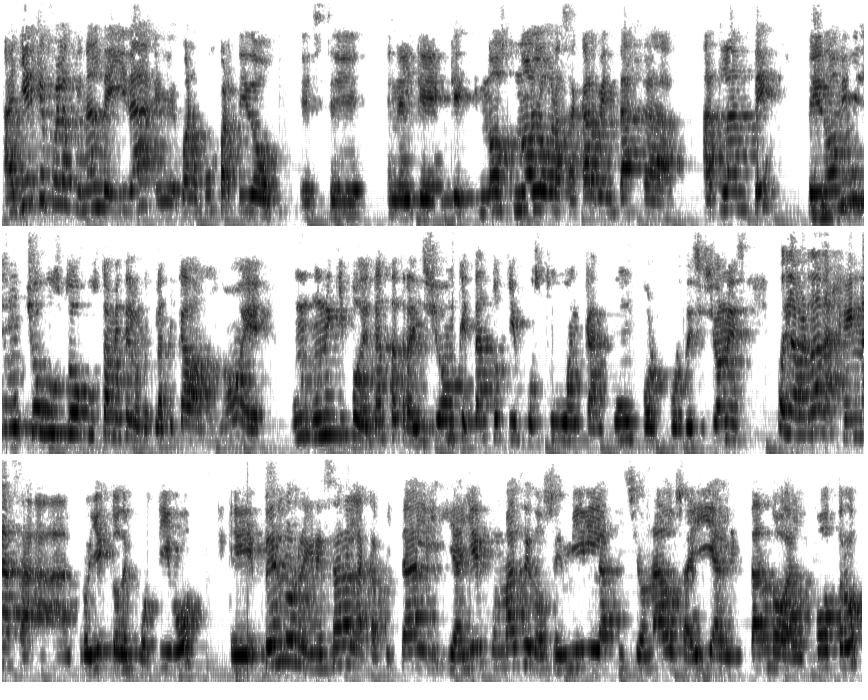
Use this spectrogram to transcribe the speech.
ayer que fue la final de ida, eh, bueno, fue un partido este, en el que, que no, no, logra sacar ventaja Atlante, pero a mí me dio mucho gusto justamente lo que platicábamos, ¿no? Eh, un, equipo de tanta tradición que tanto tiempo estuvo en Cancún por, por decisiones, pues la verdad, ajenas a, al proyecto deportivo, eh, verlo regresar a la capital y, y, ayer con más de 12 mil aficionados ahí alentando al potro,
